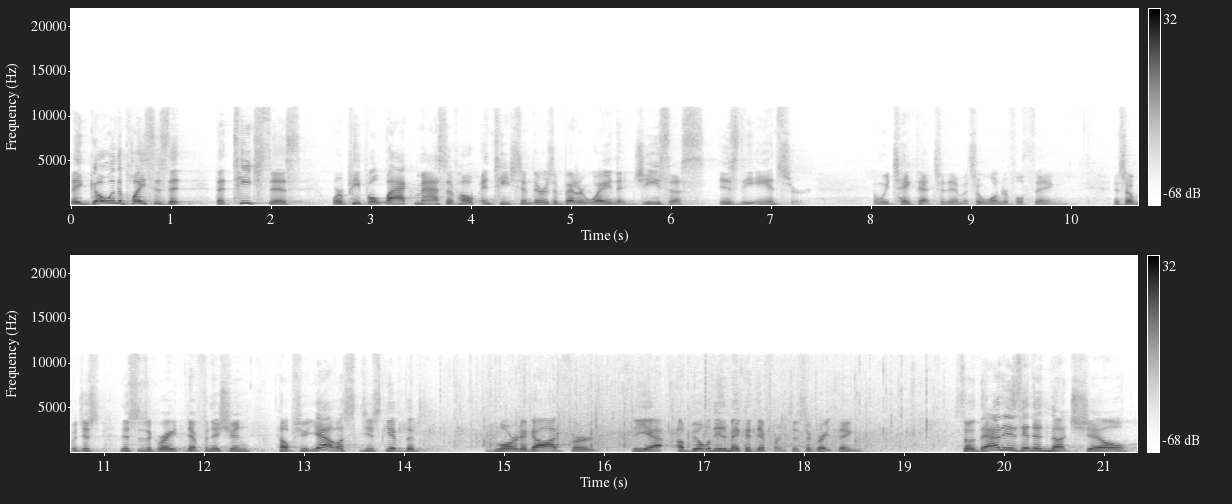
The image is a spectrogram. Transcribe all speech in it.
They go into places that, that teach this, where people lack massive hope, and teach them there is a better way and that Jesus is the answer. And we take that to them. It's a wonderful thing. And so, but just this is a great definition, helps you. Yeah, let's just give the glory to God for the ability to make a difference. It's a great thing. So, that is in a nutshell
